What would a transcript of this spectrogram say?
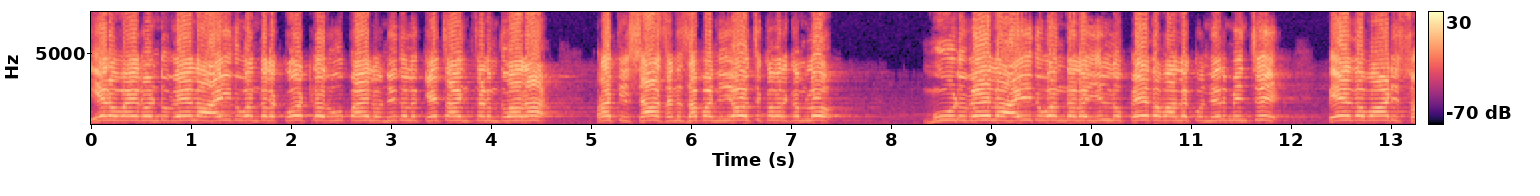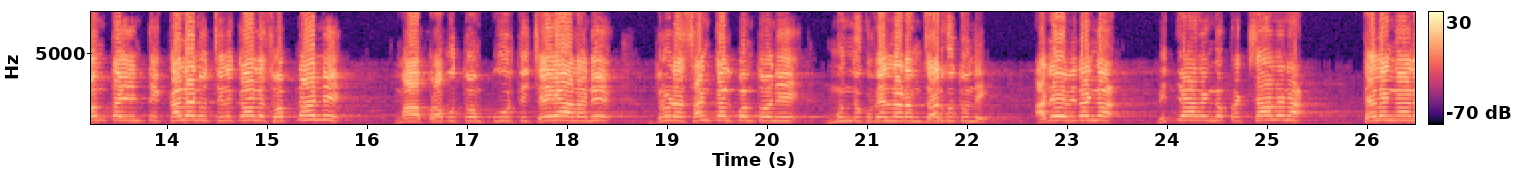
ఇరవై రెండు వేల ఐదు వందల కోట్ల రూపాయలు నిధులు కేటాయించడం ద్వారా ప్రతి శాసనసభ నియోజకవర్గంలో మూడు వేల ఐదు వందల ఇల్లు పేదవాళ్ళకు నిర్మించి పేదవాడి సొంత ఇంటి కలను చిరకాల స్వప్నాన్ని మా ప్రభుత్వం పూర్తి చేయాలని దృఢ సంకల్పంతో ముందుకు వెళ్ళడం జరుగుతుంది. అదేవిధంగా విద్యారంగ ప్రక్షాళన తెలంగాణ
